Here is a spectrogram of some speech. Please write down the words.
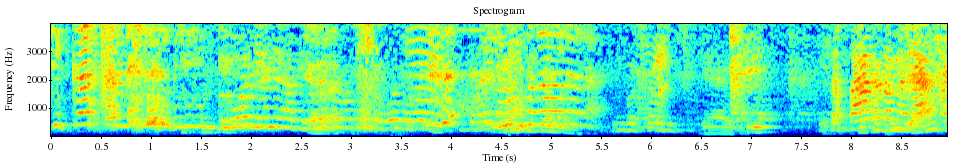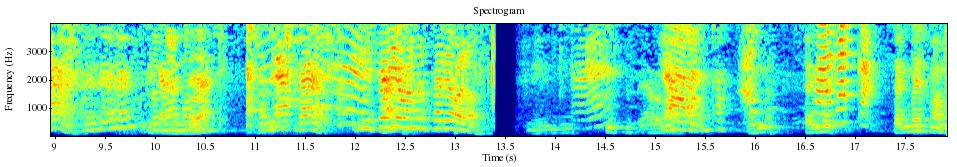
ಚಿಕ್ಕ ಸರಿ ಅಂದ್ರೆ ಸರಿ ಅವಳು ಸಂಗಮೇಶ್ ಮಾಮ.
